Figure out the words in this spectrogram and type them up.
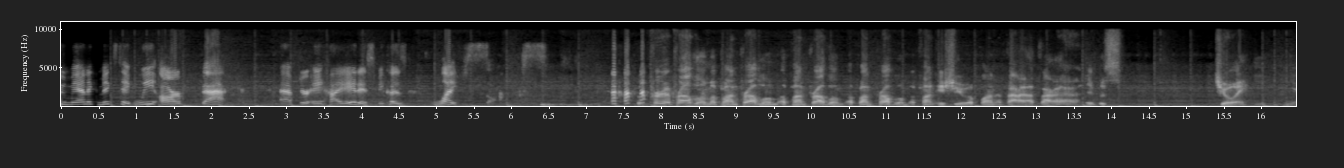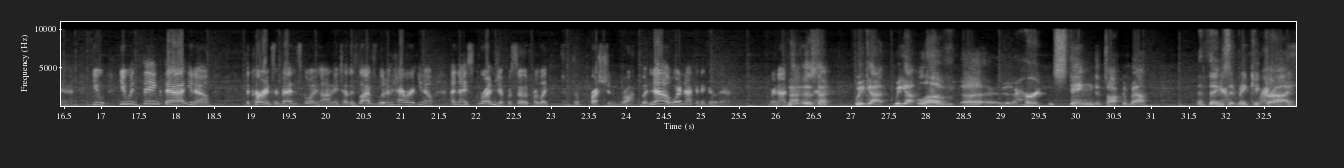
to Manic Mixtape. We are back after a hiatus because life sucks. But per- problem upon problem upon problem upon problem upon issue upon it was joy. Yeah, you you would think that you know the current events going on in each other's lives would inherit you know a nice grunge episode for like depression rock, but no, we're not going to go there. We're not. Not doing this that. time. We got we got love, uh, hurt, and sting to talk about, and things that make you right. cry.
